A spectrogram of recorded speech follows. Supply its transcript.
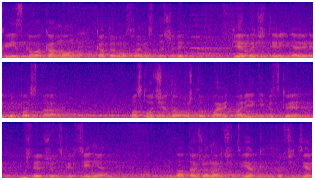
Криского, канон, который мы с вами слышали первые четыре дня Великого Поста. По случаю того, что память Марии Египетской в следующее воскресенье, но также она в четверг, то в четверг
